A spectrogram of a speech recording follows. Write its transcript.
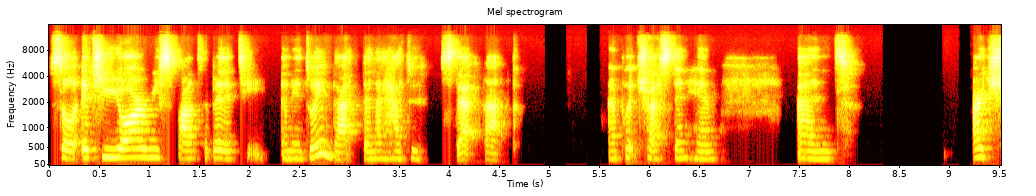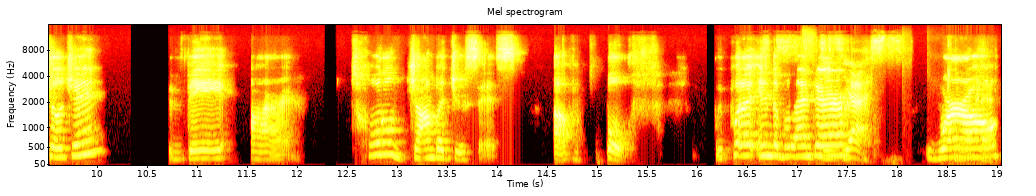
So it's your responsibility. And in doing that, then I had to step back and put trust in him. And our children, they are total jamba juices of both. We put it in the blender. Yes. World.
